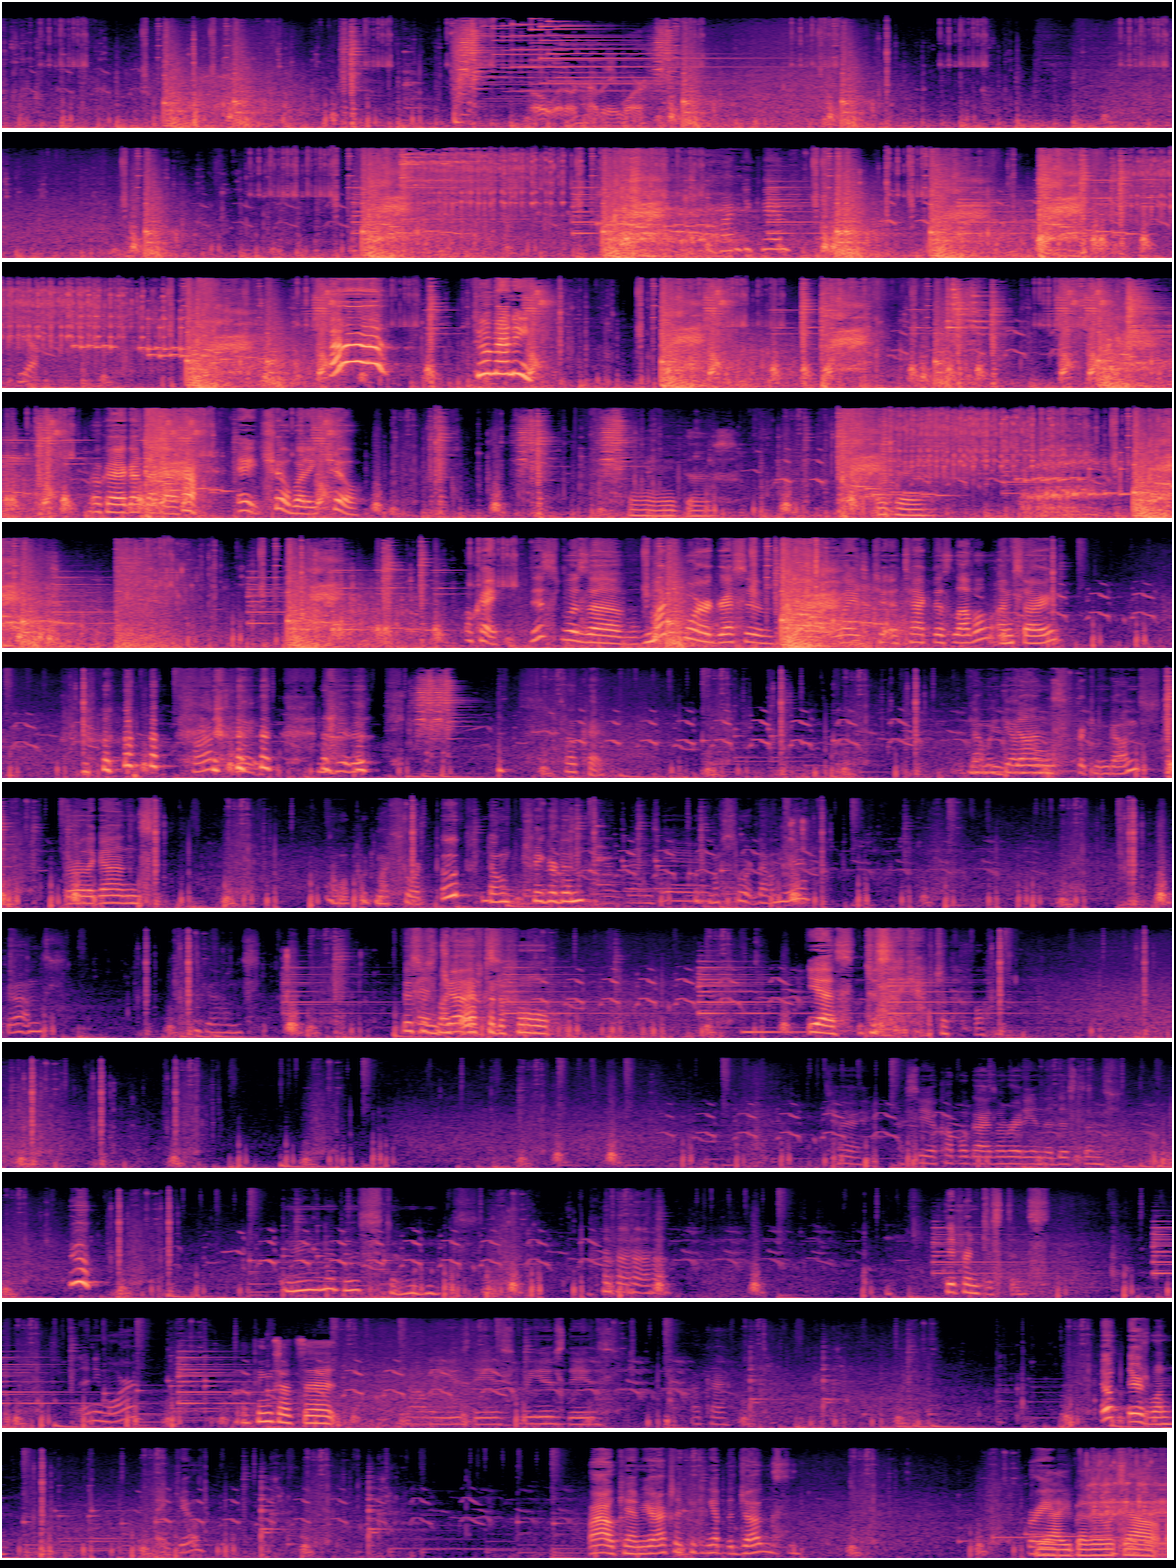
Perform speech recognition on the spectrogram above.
Oh, I don't have any more. Behind you, Kim. Okay, I got that guy. Hey, chill, buddy, chill. Oh, I need those. Okay. Okay, this was a much more aggressive uh, way to attack this level. I'm sorry. But hey, we did it. Okay. Now we get guns. guns. freaking guns. Throw the guns. Will put my sword. Oops! Don't trigger them. Put my sword down here. Guns. Guns. This is like jugs. after the fall. Yes, just like after the fall. Okay, I see a couple guys already in the distance. In distance. Different distance. Any more? I think that's it. No, we use these. We use these. Okay. Oh, there's one. Thank you. Wow, Kim, you're actually picking up the jugs? Great. Yeah, you better look out.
